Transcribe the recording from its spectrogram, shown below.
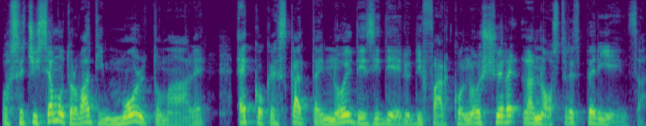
o se ci siamo trovati molto male, ecco che scatta in noi il desiderio di far conoscere la nostra esperienza,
